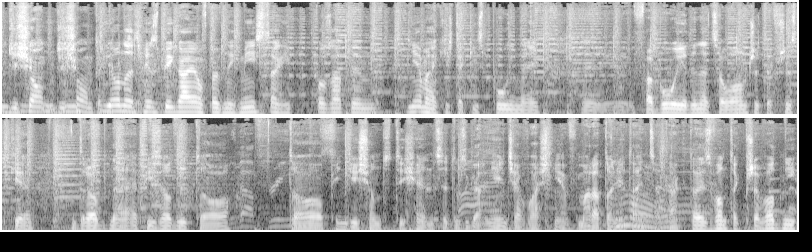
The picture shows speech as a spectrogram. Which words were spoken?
i, Dziesią- i, dziesiątek i one epizodów. się zbiegają w pewnych miejscach i poza tym nie ma jakiejś takiej spójnej y, fabuły. Jedyne co łączy te wszystkie drobne epizody to to 50 tysięcy do zgarnięcia właśnie w maratonie tańca, tak? To jest wątek przewodni,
